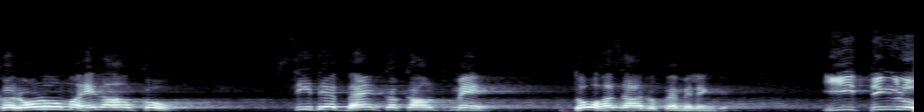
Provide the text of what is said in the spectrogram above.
करोड़ों महिलाओं को सीधे बैंक अकाउंट में दो हजार रुपए मिलेंगे ಈ ತಿಂಗಳು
